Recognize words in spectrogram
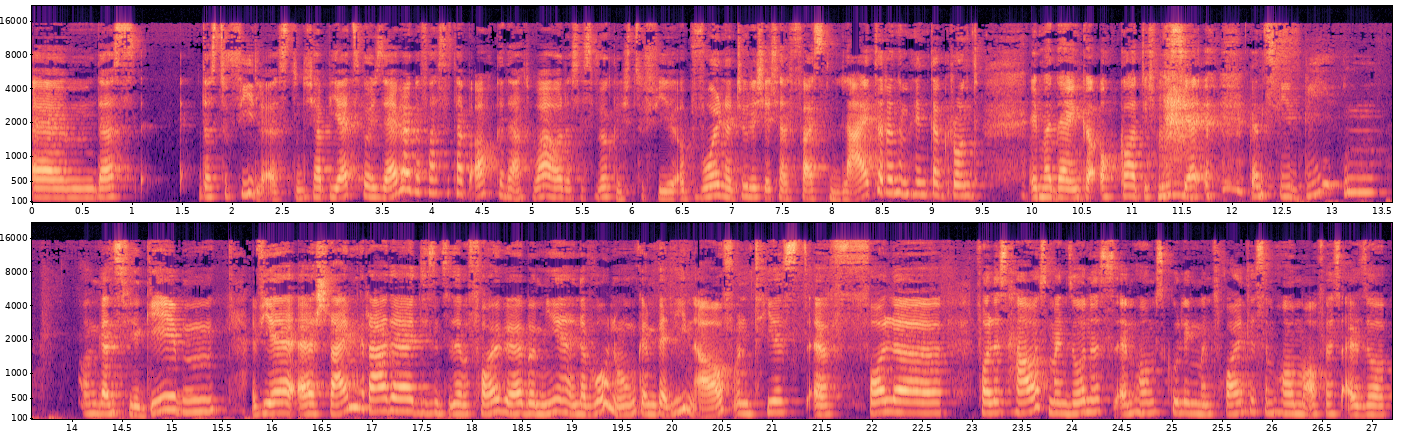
ähm, dass das zu viel ist. Und ich habe jetzt, wo ich selber gefastet habe, auch gedacht, wow, das ist wirklich zu viel. Obwohl natürlich ich als Fastenleiterin im Hintergrund immer denke, oh Gott, ich muss ja ganz viel bieten und ganz viel geben. Wir äh, schreiben gerade diese Folge bei mir in der Wohnung in Berlin auf und hier ist äh, volle, volles Haus. Mein Sohn ist im Homeschooling, mein Freund ist im Homeoffice, also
